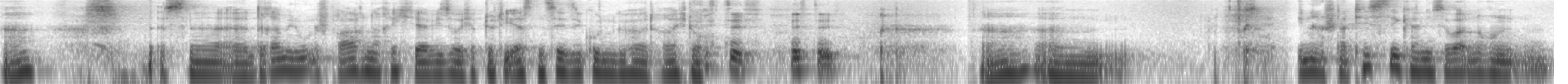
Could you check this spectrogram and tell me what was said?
Ja. Das ist eine äh, drei Minuten Sprachnachricht. Ja, wieso? Ich habe durch die ersten zehn Sekunden gehört. Reicht doch. Richtig, richtig. Ja, ähm, in der Statistik kann ich sowas noch ein,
